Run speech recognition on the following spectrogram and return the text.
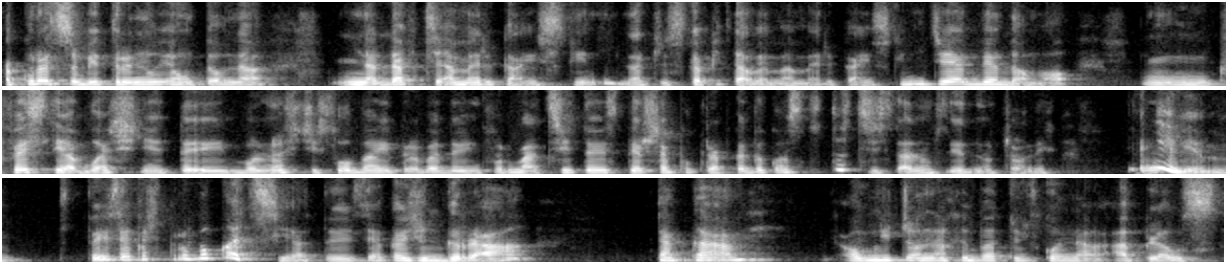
akurat sobie trenują to na nadawcy amerykańskim, znaczy z kapitałem amerykańskim, gdzie jak wiadomo, mm, kwestia właśnie tej wolności słowa i prawa do informacji to jest pierwsza poprawka do Konstytucji Stanów Zjednoczonych. Ja nie wiem, to jest jakaś prowokacja, to jest jakaś gra taka obliczona chyba tylko na aplauz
